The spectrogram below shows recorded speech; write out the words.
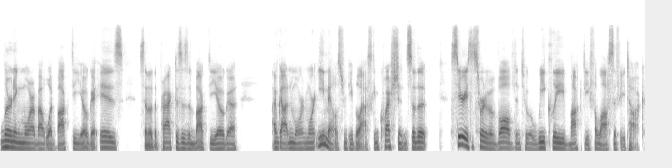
learning more about what bhakti yoga is some of the practices of bhakti yoga i've gotten more and more emails from people asking questions. So the series has sort of evolved into a weekly bhakti philosophy talk.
